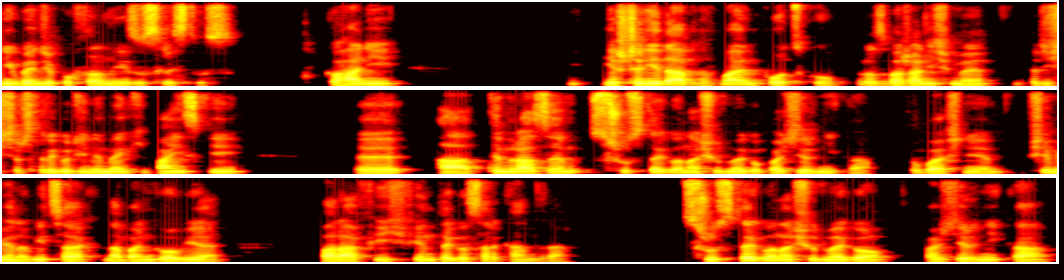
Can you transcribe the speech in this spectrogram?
Niech będzie pochwalony Jezus Chrystus. Kochani, jeszcze niedawno w Małym Płocku rozważaliśmy 24 godziny męki pańskiej, e, a tym razem z 6 na 7 października. To właśnie w Siemianowicach na Bańgowie, parafii świętego Sarkandra. Z 6 na 7 października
